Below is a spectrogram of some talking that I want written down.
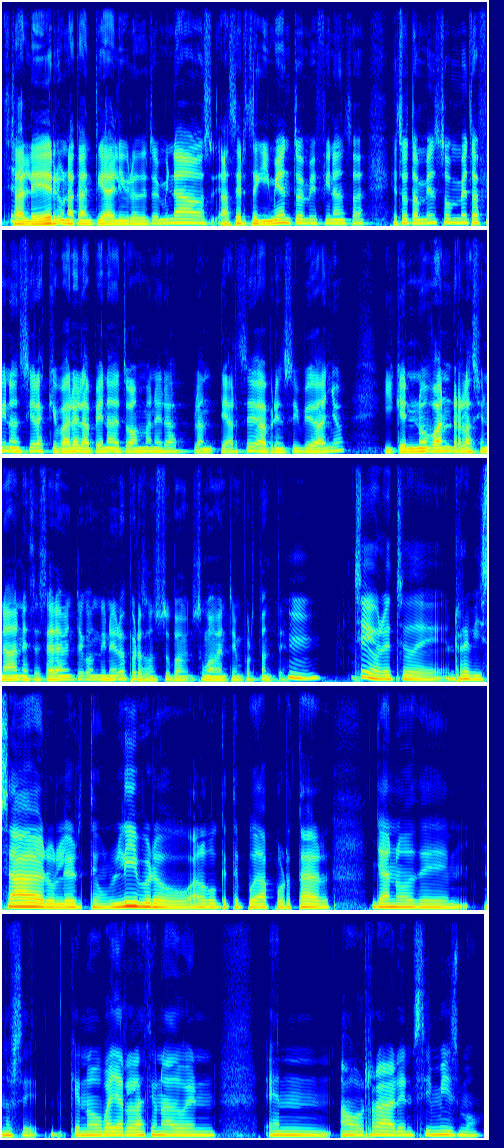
O sea, leer una cantidad de libros determinados, hacer seguimiento de mis finanzas. Eso también son metas financieras que vale la pena de todas maneras plantearse a principio de año y que no van relacionadas necesariamente con dinero, pero son sumamente importantes. Hmm. Sí, el hecho de revisar o leerte un libro o algo que te pueda aportar, ya no de, no sé, que no vaya relacionado en, en ahorrar en sí mismo,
